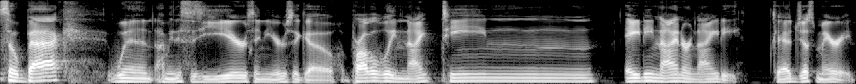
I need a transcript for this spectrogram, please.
so back when I mean this is years and years ago, probably 1989 or 90. Okay, I just married.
